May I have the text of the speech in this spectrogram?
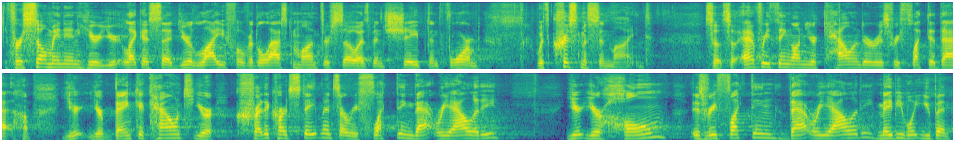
For so many in here, like I said, your life over the last month or so has been shaped and formed with Christmas in mind. So, so everything on your calendar is reflected that. Your, your bank account, your credit card statements are reflecting that reality. Your, your home is reflecting that reality. Maybe what you've been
